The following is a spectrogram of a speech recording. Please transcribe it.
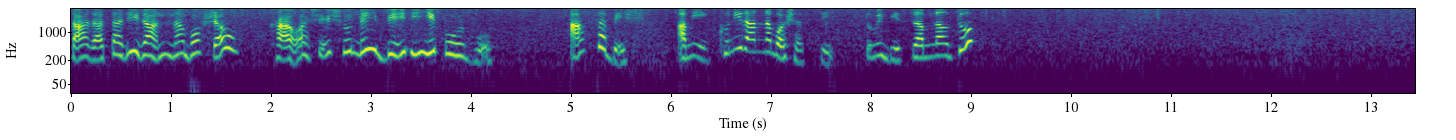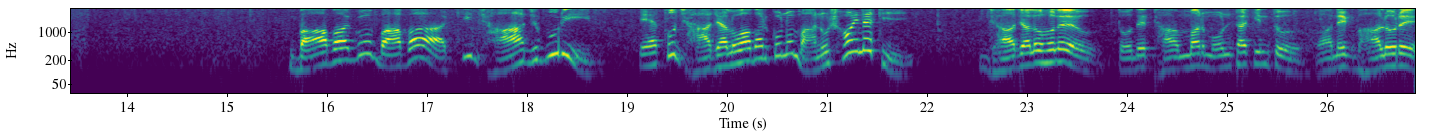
তাড়াতাড়ি রান্না বসাও। খাওয়া শেষ হলেই বেরিয়ে পড়ব। আচ্ছা বেশ আমি এক্ষুনি রান্না বসাচ্ছি। তুমি বিশ্রাম নাও তো। বাবা গো বাবা কি ঝাঁজ বুড়ির এত ঝাঁঝালো আবার কোনো মানুষ হয় নাকি? ঝাঁঝালো হলেও তোদের ঠাম্মার মনটা কিন্তু অনেক ভালো রে।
